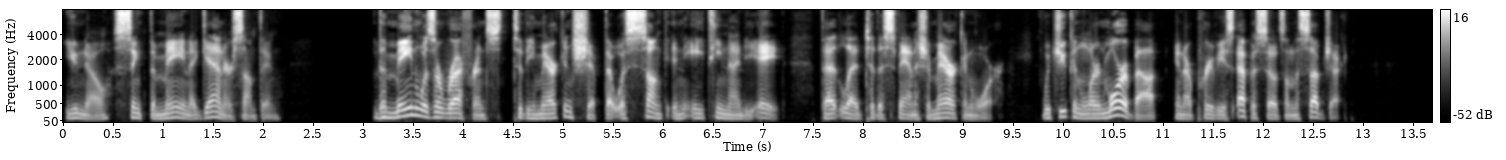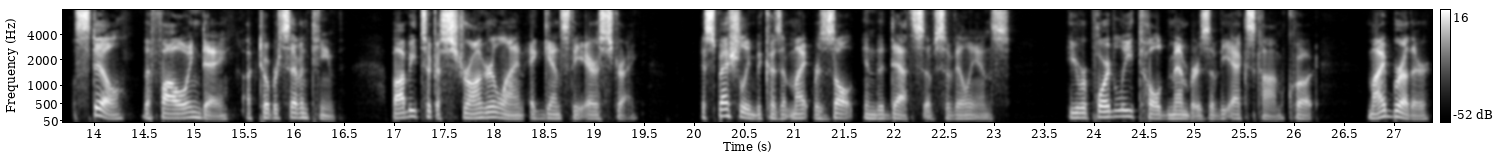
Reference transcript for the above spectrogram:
you know, sink the Maine again or something. The Maine was a reference to the American ship that was sunk in 1898 that led to the Spanish American War, which you can learn more about in our previous episodes on the subject. Still, the following day, October 17th, Bobby took a stronger line against the airstrike, especially because it might result in the deaths of civilians. He reportedly told members of the ExComm, quote, My brother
